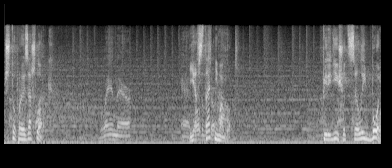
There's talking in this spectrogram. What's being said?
Что произошло? Я встать не могу. Впереди еще целый бой.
